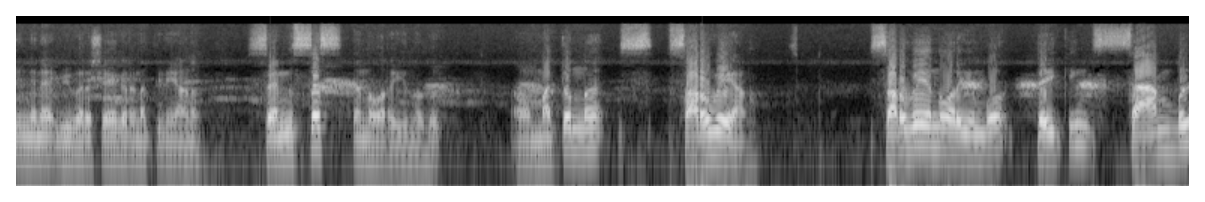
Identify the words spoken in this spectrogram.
ഇങ്ങനെ വിവരശേഖരണത്തിനെയാണ് സെൻസസ് എന്ന് പറയുന്നത്. മറ്റൊന്ന് സർവേ ആണ്. സർവേ എന്ന് പറയുമ്പോൾ taking sample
